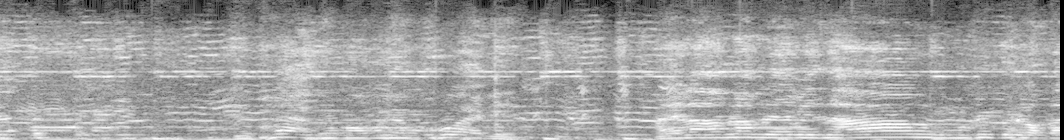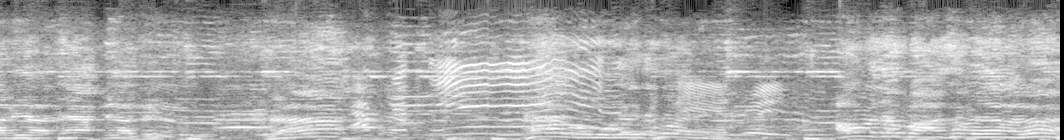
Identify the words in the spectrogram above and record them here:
ยจะแท่งจะมองเรียงขั้วยนี่ ไอ้ลำลำเลยไปน้ำมันคือกระดกกระเดียแทกเดียวดิเฮ้ยแค่ลงเลยช่วยเอามาจะบาดซะไปยังไงเออ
